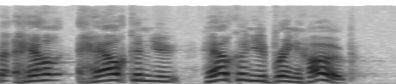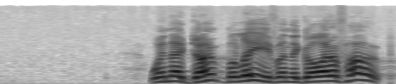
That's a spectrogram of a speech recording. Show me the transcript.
But how, how, can you, how can you bring hope when they don't believe in the God of hope.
